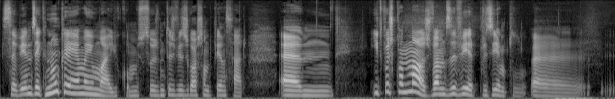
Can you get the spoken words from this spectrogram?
Sabemos é que nunca é meio-meio, como as pessoas muitas vezes gostam de pensar. Um, e depois, quando nós vamos a ver, por exemplo, uh,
